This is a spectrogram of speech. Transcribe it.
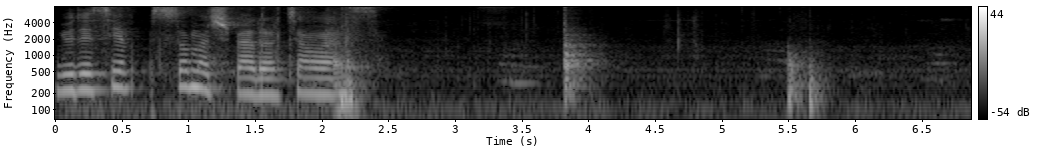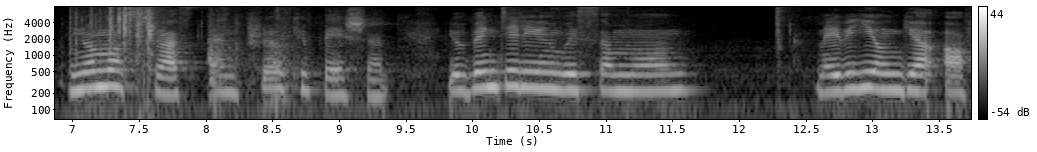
You deserve so much better, Taurus. No more stress and preoccupation. You've been dealing with someone maybe younger of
